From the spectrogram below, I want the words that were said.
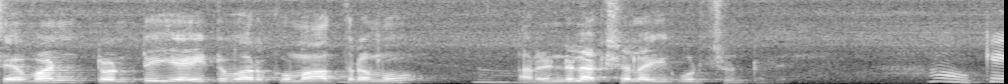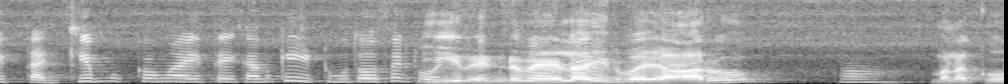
seven twenty eight వరకు మాత్రము రెండు లక్షలు అయ్యి కూర్చుంటుంది. ఓకే తగ్గి ముఖం అయితే కనుక ఈ టూ థౌసండ్ ఈ రెండు వేల ఇరవై ఆరు మనకు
